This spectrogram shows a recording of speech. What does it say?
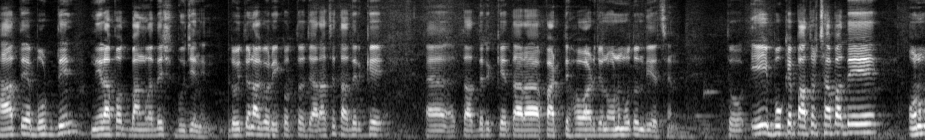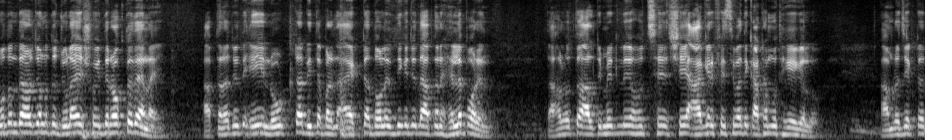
হাতে ভোট দিন, নিরাপদ বাংলাদেশ বুঝে নিন। দ্বৈত নাগরিকত্ব যারা আছে, তাদেরকে তাদেরকে তারা প্রার্থী হওয়ার জন্য অনুমোদন দিয়েছেন। তো এই বুকে পাথর চাপা দিয়ে অনুমোদন দেওয়ার জন্য তো জুলাই শহীদের রক্ত দেয় নাই। আপনারা যদি এই লোডটা দিতে পারেন একটা দলের দিকে যদি আপনারা হেলে পড়েন, তাহলে তো আলটিমেটলি হচ্ছে সে আগের ফেসিবাদী কাঠামো থেকে গেল। আমরা যে একটা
